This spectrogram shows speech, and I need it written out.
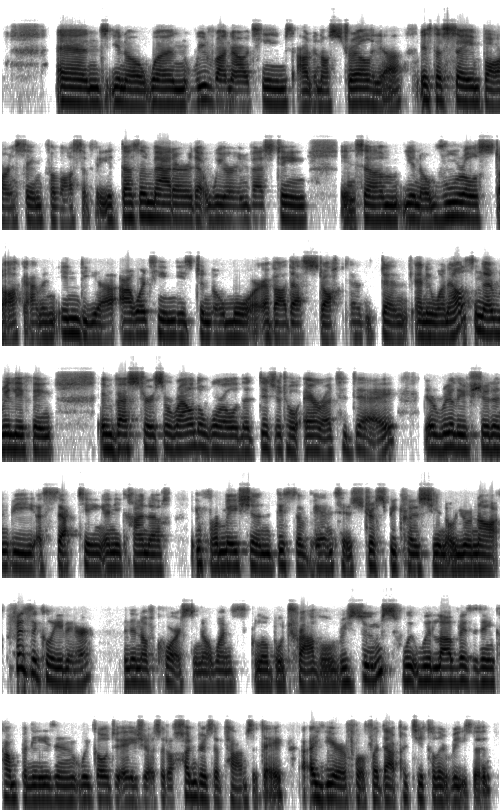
And, you know, when we run our teams out in Australia, it's the same bar and same philosophy. It doesn't matter that we're investing in some, you know, rural stock out in India. Our team needs to know more about that stock than, than anyone else. And I really think investors around the world in the digital era today, they really shouldn't be accepting any kind of information disadvantage just because, you know, you're not physically there and then, of course, you know, once global travel resumes, we, we love visiting companies and we go to Asia sort of hundreds of times a day, a year for, for that particular reason.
